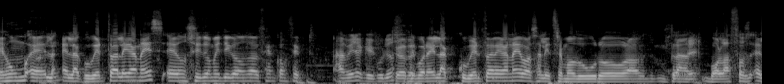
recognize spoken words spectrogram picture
Es un, eh, la, en la cubierta de Leganés es un sitio mítico donde hacen conciertos. Ah, mira, qué curioso. Si ponéis la cubierta de Leganés va a salir extremo duro, en plan, Joder. bolazos en Ahora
